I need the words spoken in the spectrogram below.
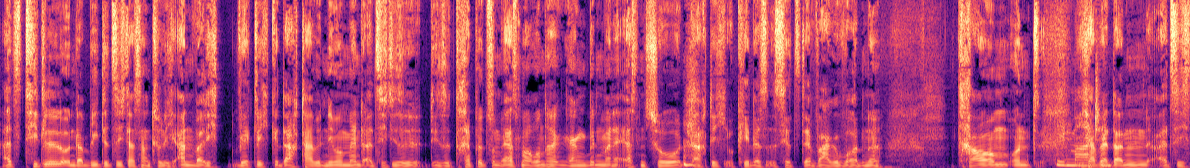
als Titel. Und da bietet sich das natürlich an, weil ich wirklich gedacht habe, in dem Moment, als ich diese diese Treppe zum ersten Mal runtergegangen bin, meiner ersten Show, dachte ich, okay, das ist jetzt der wahr gewordene Traum. Und ich habe ja dann, als ich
